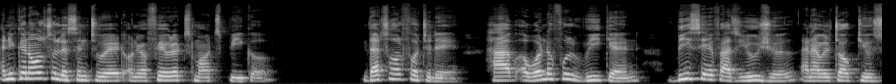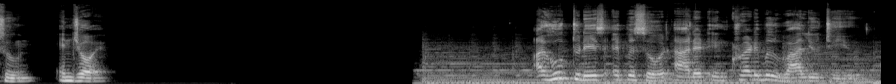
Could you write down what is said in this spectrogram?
and you can also listen to it on your favorite smart speaker. That's all for today. Have a wonderful weekend. Be safe as usual, and I will talk to you soon. Enjoy. I hope today's episode added incredible value to you.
